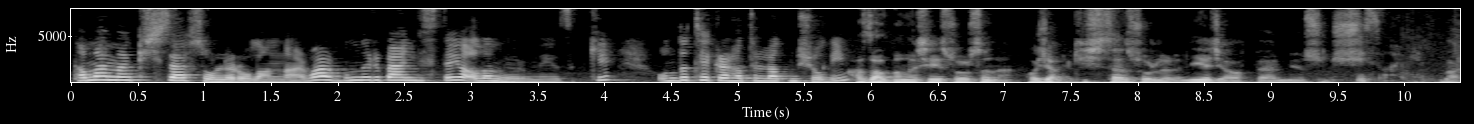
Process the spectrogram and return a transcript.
tamamen kişisel sorular olanlar var. Bunları ben listeye alamıyorum ne yazık ki. Onu da tekrar hatırlatmış olayım. Hazal bana şey sorsana. Hocam kişisel sorulara niye cevap vermiyorsunuz? Bir saniye. Bak.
